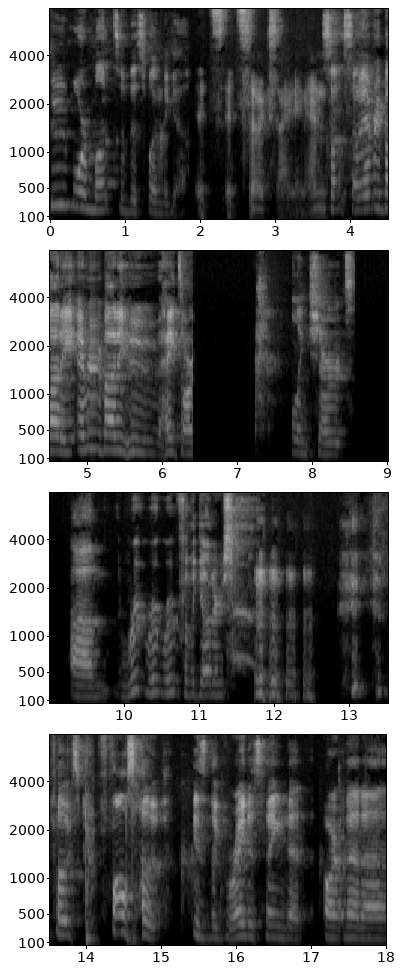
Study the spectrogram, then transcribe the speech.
two more months of this fun to go. it's it's so exciting and So, so everybody, everybody who hates our pulling shirts, um, root, root, root for the Gunners, folks. False hope is the greatest thing that our, that uh,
